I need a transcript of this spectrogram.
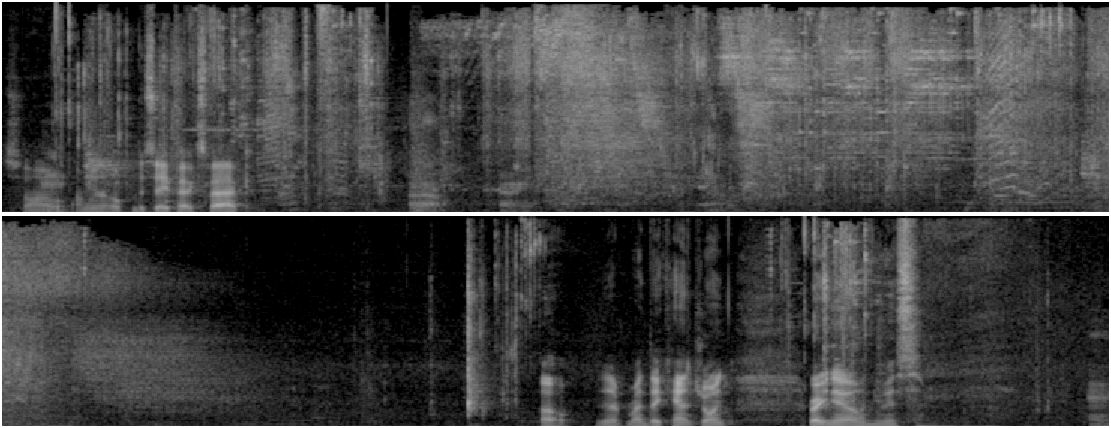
so I'm. I'm gonna open this Apex pack. Oh. Oh, never mind. They can't join right now, anyways. Hmm.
